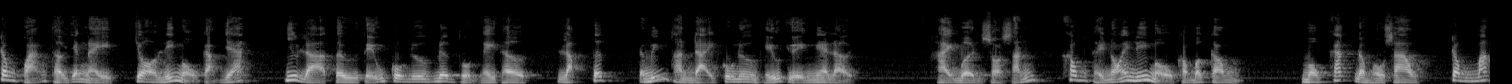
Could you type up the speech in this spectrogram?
Trong khoảng thời gian này cho Lý Mộ cảm giác như là từ tiểu cô nương đơn thuần ngây thơ, lập tức đã biến thành đại cô nương hiểu chuyện nghe lời. Hai bên so sánh, không thể nói Lý Mộ không bất công. Một khắc đồng hồ sau, trong mắt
